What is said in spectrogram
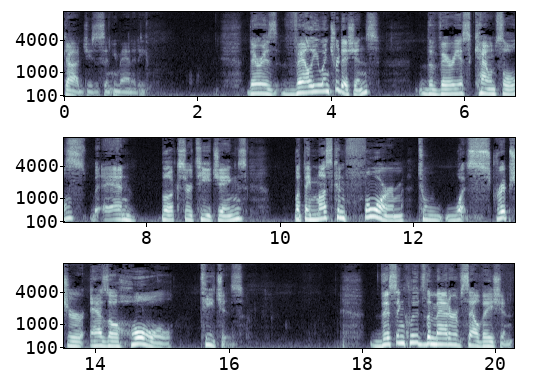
God, Jesus, and humanity. There is value in traditions, the various councils and books or teachings, but they must conform to what Scripture as a whole teaches. This includes the matter of salvation,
